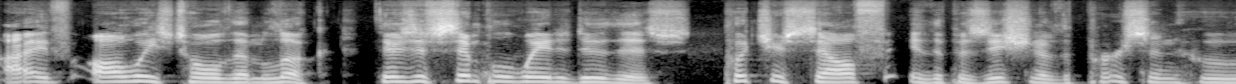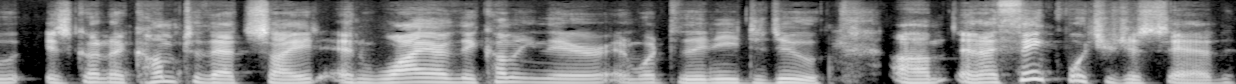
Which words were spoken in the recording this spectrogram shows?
I've always told them, look, there's a simple way to do this put yourself in the position of the person who is going to come to that site and why are they coming there and what do they need to do. Um, and I think what you just said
